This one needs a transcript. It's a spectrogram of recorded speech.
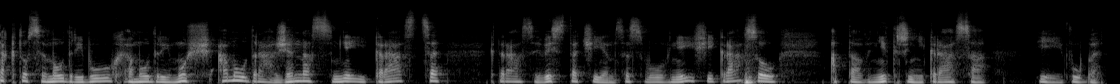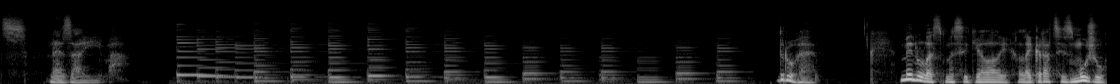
Takto se moudrý Bůh a moudrý muž a moudrá žena smějí krásce, která si vystačí jen se svou vnější krásou a ta vnitřní krása jí vůbec nezajímá. Druhé. Minule jsme si dělali legraci z mužů,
